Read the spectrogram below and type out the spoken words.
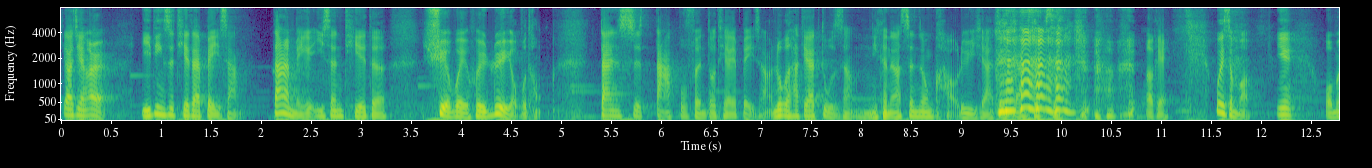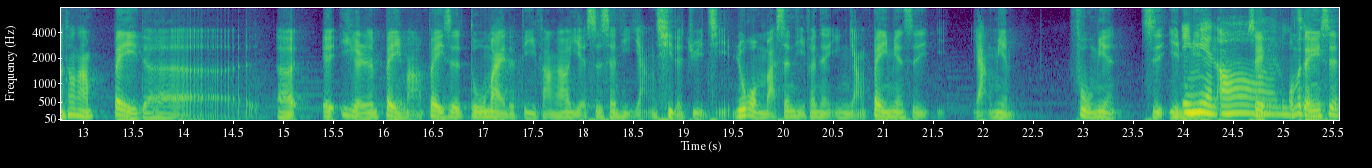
要件二一定是贴在背上，当然每个医生贴的穴位会略有不同，但是大部分都贴在背上，如果他贴在肚子上，你可能要慎重考虑一下这样是不是？OK，为什么？因为我们通常背的呃。呃，一个人背嘛，背是督脉的地方，然后也是身体阳气的聚集。如果我们把身体分成阴阳，背面是阳面，负面是阴面，面哦。所以我们等于是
